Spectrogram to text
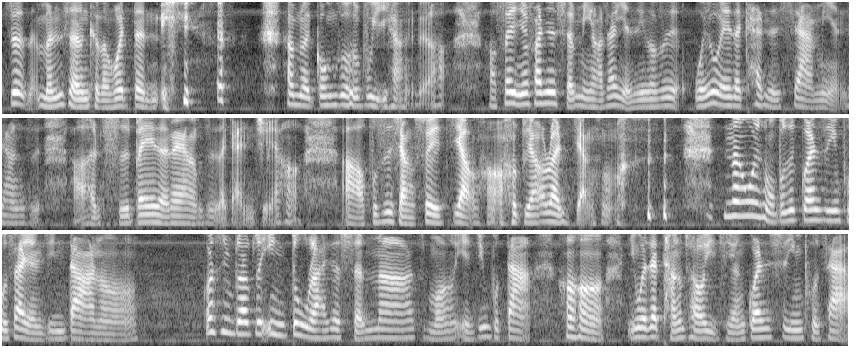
这门神可能会瞪你。他们的工作是不一样的哈，好，所以你就发现神明好像眼睛都是微微的看着下面这样子啊，很慈悲的那样子的感觉哈，啊，不是想睡觉哈，不要乱讲哈。那为什么不是观世音菩萨眼睛大呢？观世音菩萨不是印度来的神吗？怎么眼睛不大？呵呵，因为在唐朝以前，观世音菩萨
